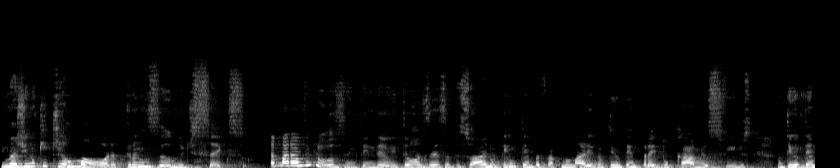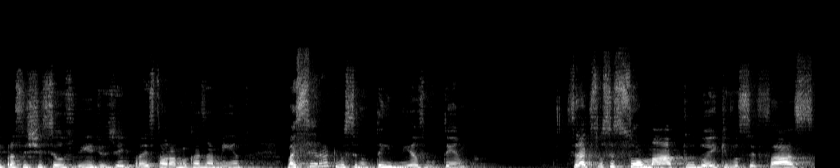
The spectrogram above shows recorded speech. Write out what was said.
Imagina o que é uma hora transando de sexo. É maravilhoso, entendeu? Então, às vezes a pessoa, ah, não tenho tempo para ficar com meu marido, não tenho tempo para educar meus filhos, não tenho tempo para assistir seus vídeos dele, para restaurar meu casamento. Mas será que você não tem mesmo tempo? Será que se você somar tudo aí que você faz,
